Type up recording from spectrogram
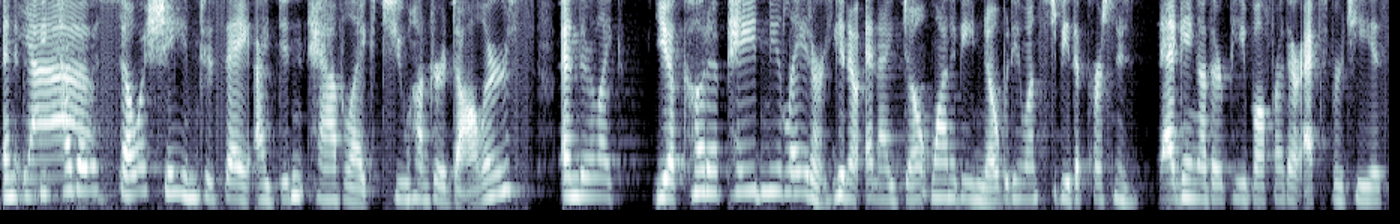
And it was because I was so ashamed to say I didn't have like $200. And they're like, you could have paid me later, you know, and I don't want to be, nobody wants to be the person who's begging other people for their expertise.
